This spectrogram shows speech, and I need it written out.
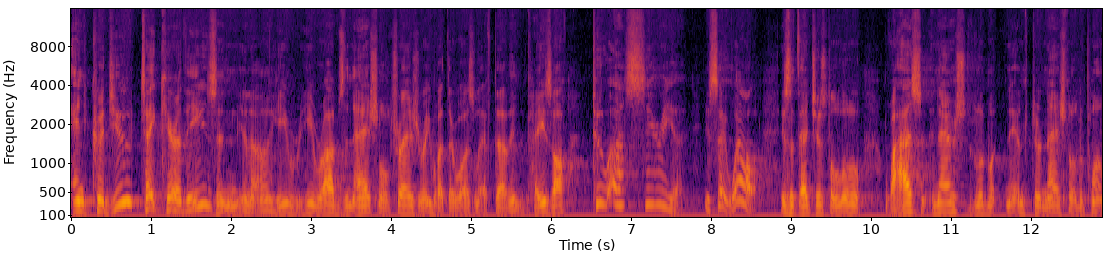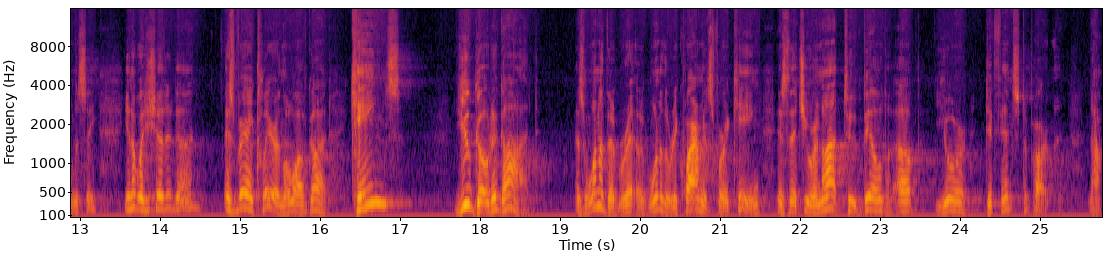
And could you take care of these? And, you know, he, he robs the national treasury, what there was left of it, pays off to Assyria. You say, well, isn't that just a little wise national, international diplomacy? You know what he should have done? It's very clear in the law of God. Kings, you go to God. As one of the, one of the requirements for a king is that you are not to build up your defense department. Now,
